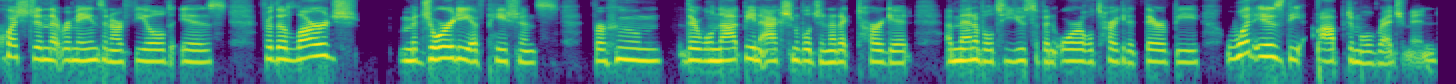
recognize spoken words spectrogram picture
question that remains in our field is for the large majority of patients for whom there will not be an actionable genetic target amenable to use of an oral targeted therapy, what is the optimal regimen?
